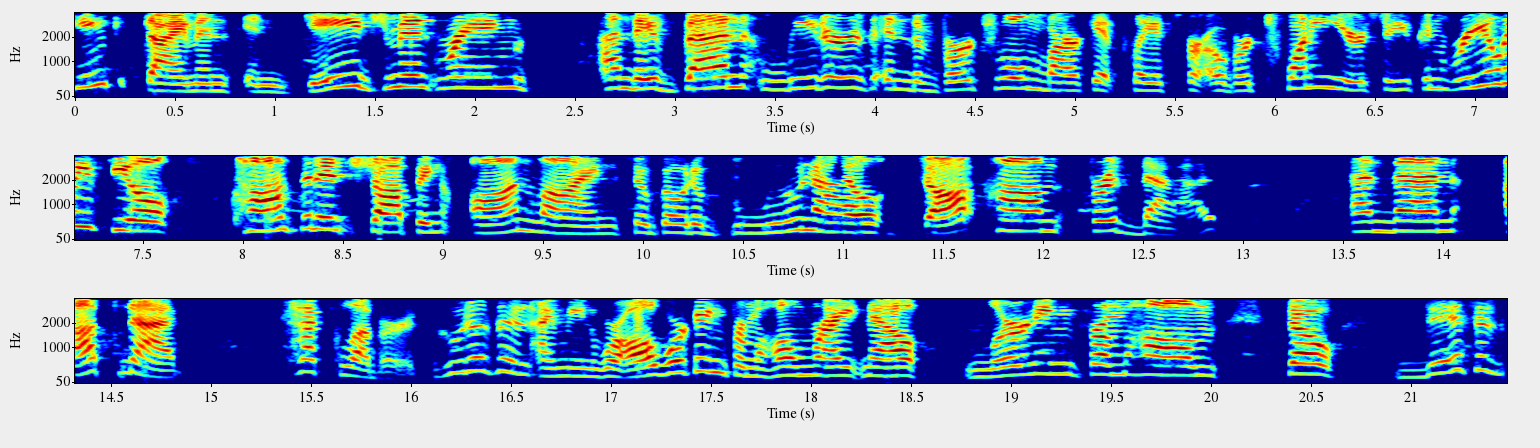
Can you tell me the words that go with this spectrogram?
pink diamonds, engagement rings, and they've been leaders in the virtual marketplace for over 20 years. So you can really feel confident shopping online. So go to BlueNile.com for that. And then up next, tech lovers. Who doesn't? I mean, we're all working from home right now, learning from home. So this is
